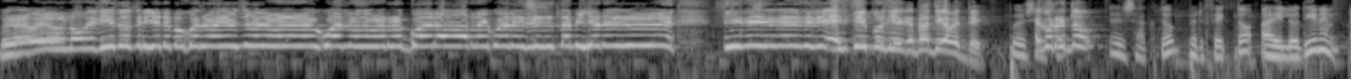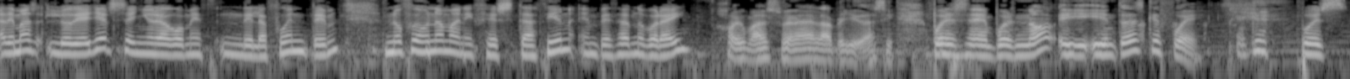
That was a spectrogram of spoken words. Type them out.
Pero 900 trillones por 4, 4 cuadrado, recuerden 60 millones, 100, el 100% que prácticamente. Pues ¿Es eso. correcto? Exacto, perfecto, ahí lo tienen. Además, lo de ayer, señora Gómez de la Fuente, no fue una manifestación, empezando por ahí, Joder, mal suena el apellido así. Pues, eh, pues no. ¿Y, y entonces qué fue? ¿Qué? Pues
